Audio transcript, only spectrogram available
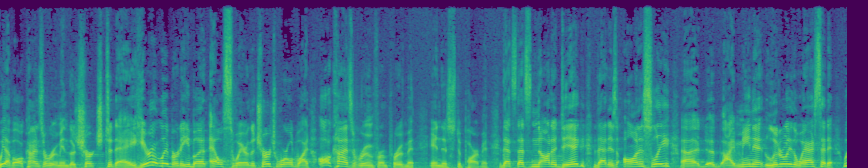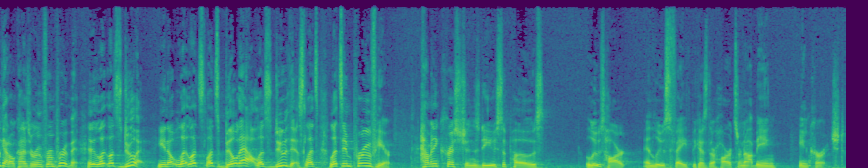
We have all kinds of room in the church today, here at Liberty, but elsewhere, the church worldwide, all kinds of room for improvement in this department. That's, that's not a dig. That is honestly, uh, I mean it literally the way I said it. We got all kinds of room for improvement. Let, us do it. You know, let, let's, let's build out. Let's do this. Let's, let's improve here. How many Christians do you suppose lose heart and lose faith because their hearts are not being encouraged?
